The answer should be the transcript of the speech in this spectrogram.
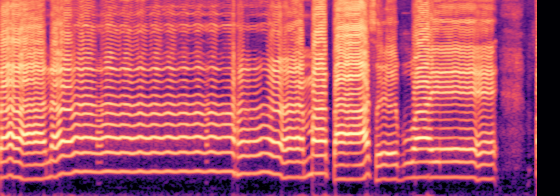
ลานามาตาเสืบไว้ไป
